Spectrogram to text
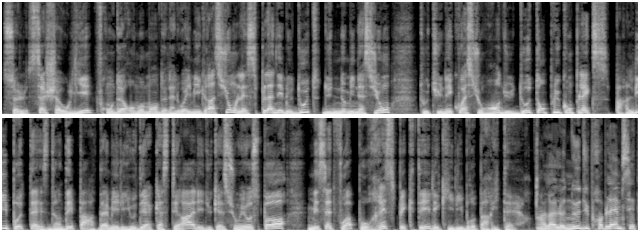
Seul Sacha Houlier, frondeur au moment de la loi immigration, laisse planer le doute d'une nomination. Toute une équation rendue d'autant plus complexe par l'hypothèse d'un départ d'Amélie Oudéa-Castera à l'éducation et au sport, mais cette fois pour respecter l'équilibre paritaire. Voilà, le nœud du problème, c'est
